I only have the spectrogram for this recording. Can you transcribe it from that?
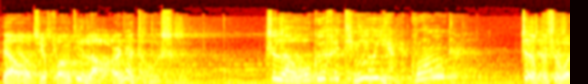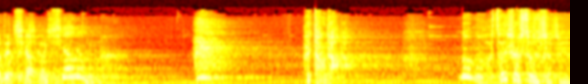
让我去皇帝老儿那偷书，这老乌龟还挺有眼光的，这不是我的强项吗？哎，等等，那我在这算什么呀？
